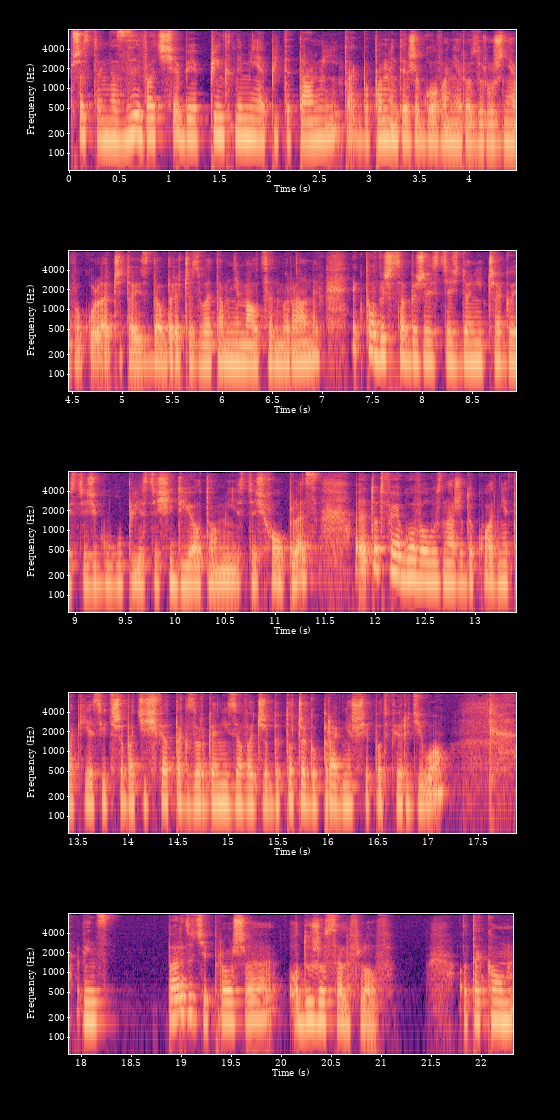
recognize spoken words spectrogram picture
przestań nazywać siebie pięknymi epitetami, tak, bo pamiętaj, że głowa nie rozróżnia w ogóle, czy to jest dobre, czy złe, tam nie ma ocen moralnych. Jak powiesz sobie, że jesteś do niczego, jesteś głupi, jesteś idiotą i jesteś hopeless, e, to twoja głowa uzna, że dokładnie tak jest i trzeba ci świat tak zorganizować, żeby to, czego pragniesz, się potwierdziło. Więc bardzo cię proszę o dużo self-love, o taką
